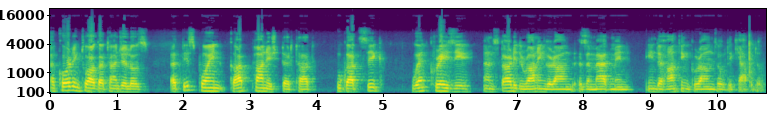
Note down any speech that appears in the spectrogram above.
According to Agathangelos, at this point, God punished Trdat, who got sick, went crazy, and started running around as a madman in the hunting grounds of the capital.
